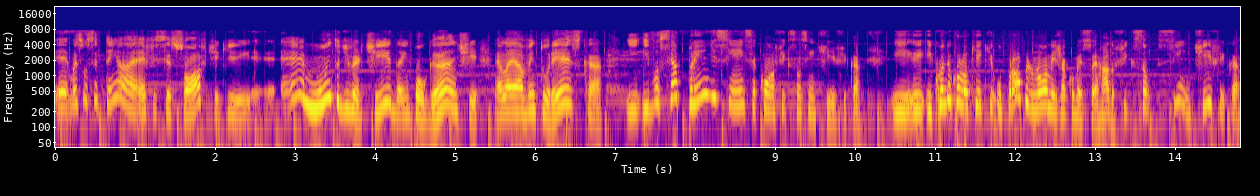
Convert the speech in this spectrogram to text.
É, mas você tem a FC Soft, que é muito divertida, empolgante, ela é aventuresca, e, e você aprende ciência com a ficção científica. E, e, e, quando eu coloquei que o próprio nome já começou errado, ficção científica,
